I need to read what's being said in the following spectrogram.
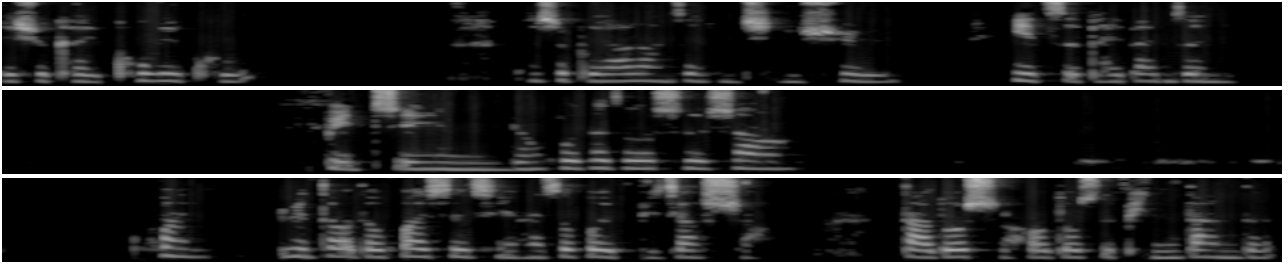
也许可以哭一哭，但是不要让这种情绪一直陪伴着你。毕竟，人活在这个世上，坏遇到的坏事情还是会比较少，大多时候都是平淡的。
